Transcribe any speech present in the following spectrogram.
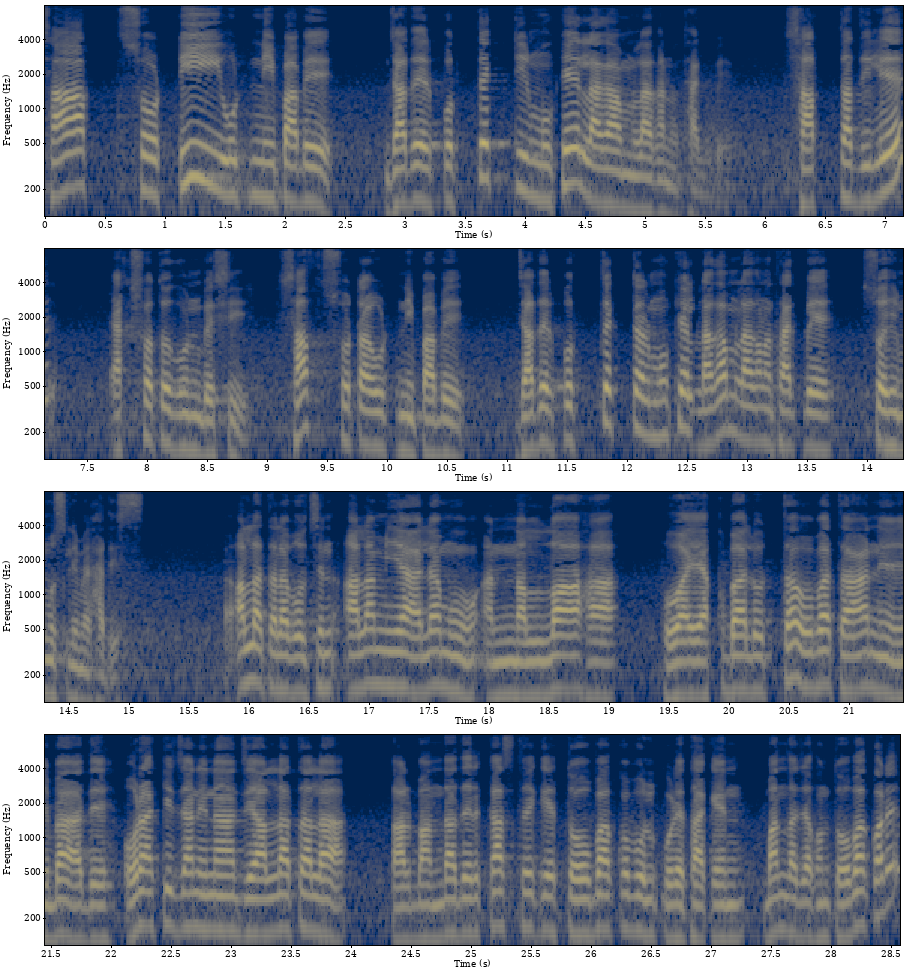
সাতশোটি উটনি পাবে, যাদের প্রত্যেকটির মুখে লাগাম লাগানো থাকবে। সাতটা দিলে একশত গুণ বেশি। সাতশোটা উটনি পাবে, যাদের প্রত্যেকটার মুখে লাগাম লাগানো থাকবে সহি মুসলিমের হাদিস। আল্লাহ তালা বলছেন আলামিয়া আলামু আন্নাল্লাহ ওরা কি জানে না যে আল্লাহ তালা তার বান্দাদের কাছ থেকে তৌবা কবুল করে থাকেন। বান্দা যখন তৌবা করে,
